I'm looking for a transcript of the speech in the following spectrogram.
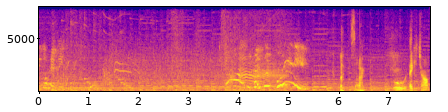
you go hit me. Please! Sorry. Ooh, thank you, Chomp.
